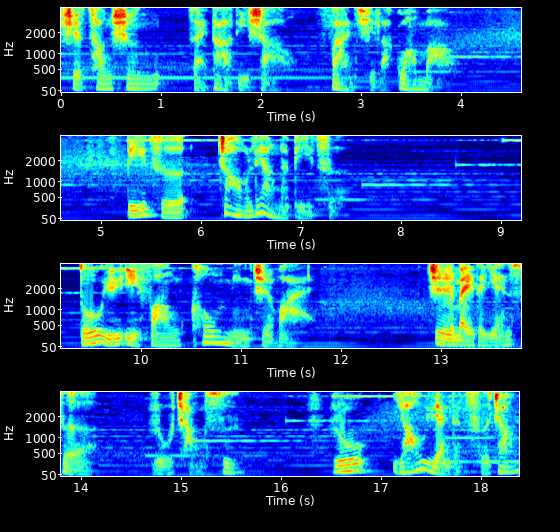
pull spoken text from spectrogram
是苍生在大地上泛起了光芒，彼此照亮了彼此。独于一方空明之外，至美的颜色如长丝，如遥远的词章。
